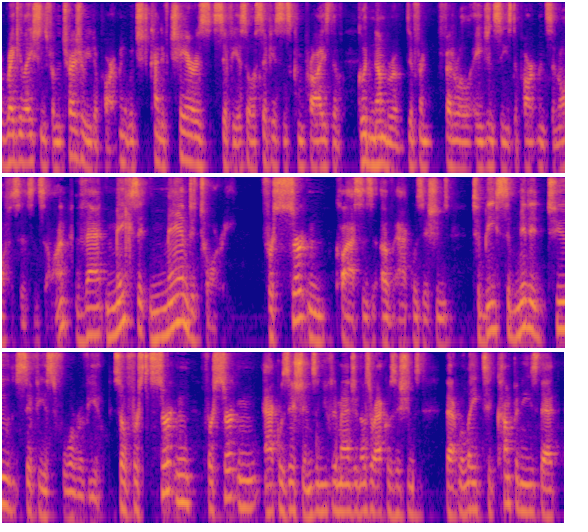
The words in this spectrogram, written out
regulations from the Treasury Department, which kind of chairs CFIUS. So CFIUS is comprised of good number of different federal agencies, departments, and offices, and so on, that makes it mandatory for certain classes of acquisitions to be submitted to CFIUS for review. So for certain for certain acquisitions, and you can imagine those are acquisitions that relate to companies that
